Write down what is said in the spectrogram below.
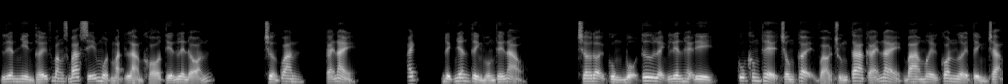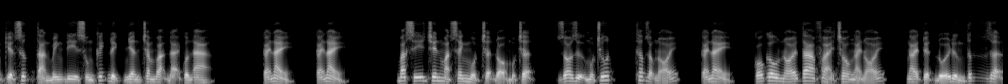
liền nhìn thấy băng bác sĩ một mặt làm khó tiến lên đón. Trường quan, cái này. Ách, địch nhân tình huống thế nào? Chờ đợi cùng bộ tư lệnh liên hệ đi, cũng không thể trông cậy vào chúng ta cái này ba mươi con người tình trạng kiệt sức tàn binh đi xung kích địch nhân trăm vạn đại quân a. Cái này cái này. Bác sĩ trên mặt xanh một trận đỏ một trận, do dự một chút, thấp giọng nói, cái này có câu nói ta phải cho ngài nói, ngài tuyệt đối đừng tức giận.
